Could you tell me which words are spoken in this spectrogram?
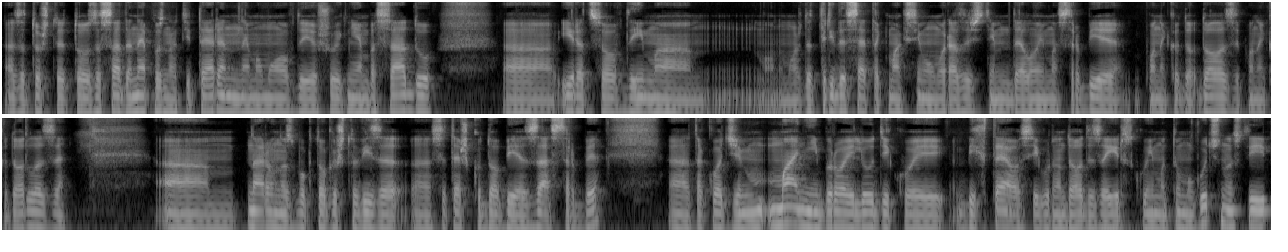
a, zato što je to za sada nepoznati teren, nemamo ovde još uvijek ni ambasadu, a, Irac ovde ima ono, možda 30 maksimum u različitim delovima Srbije, ponekad do, dolaze, ponekad odlaze. Um, naravno zbog toga što viza uh, se teško dobije za Srbe, uh, takođe manji broj ljudi koji bi hteo sigurno da ode za Irsku ima tu mogućnost i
